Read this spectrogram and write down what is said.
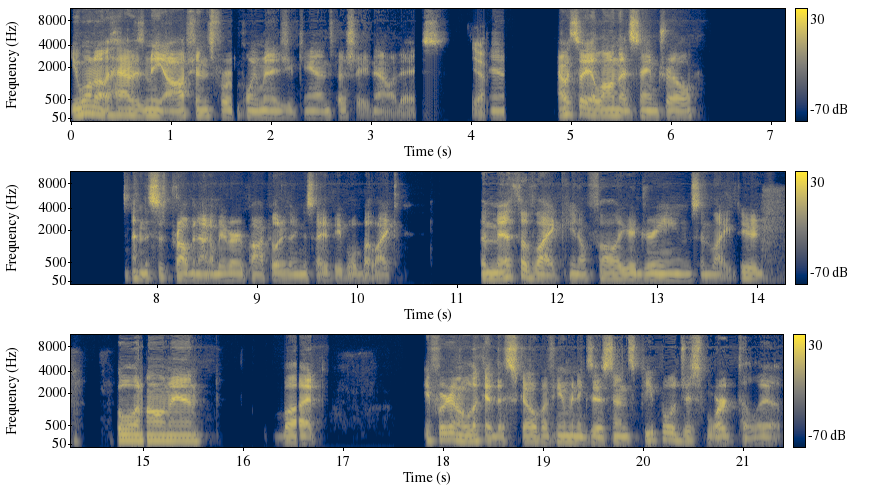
you want to have as many options for employment as you can, especially nowadays. Yeah. And I would say along that same trail, and this is probably not going to be a very popular thing to say to people, but like the myth of like you know follow your dreams and like dude, cool and all, man, but if we're going to look at the scope of human existence, people just work to live.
